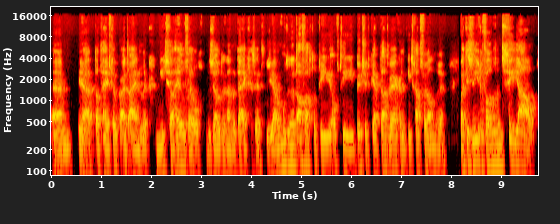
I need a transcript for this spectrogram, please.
Um, ja, dat heeft ook uiteindelijk niet zo heel veel zoden aan de dijk gezet. Dus ja, we moeten het afwachten of die, of die budgetcap daadwerkelijk iets gaat veranderen. Maar het is in ieder geval een signaal.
